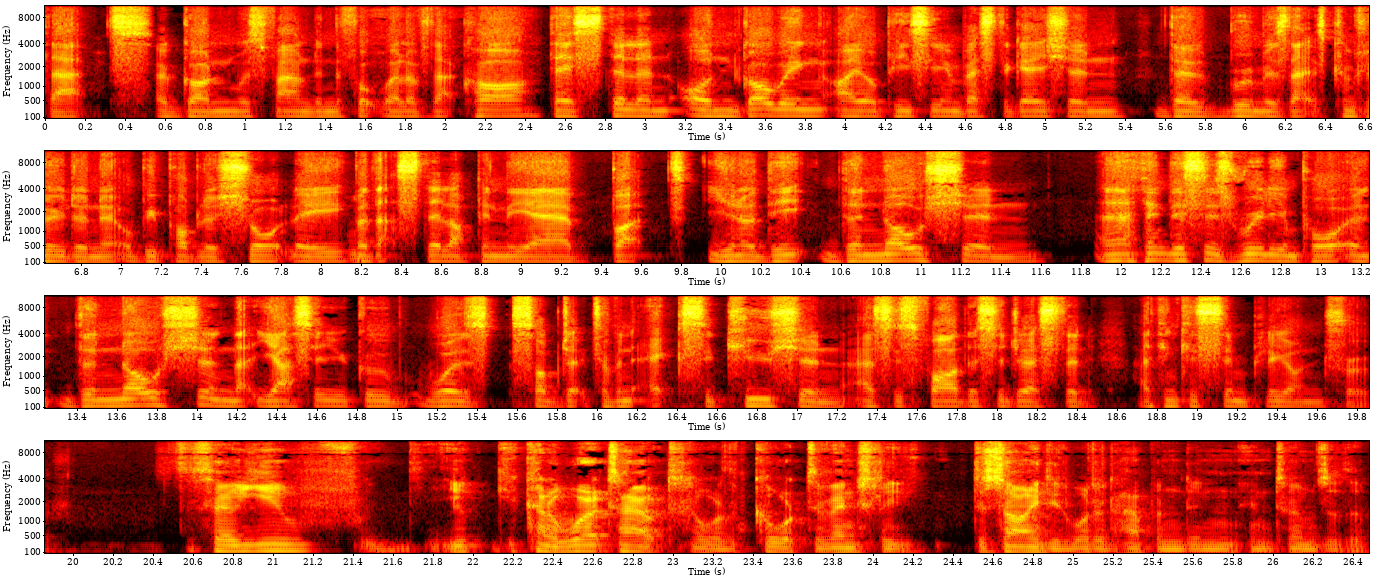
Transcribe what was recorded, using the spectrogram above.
that a gun was found in the footwell of that car. There's still an ongoing IOPC investigation. The rumors that it's concluded and it will be published shortly, but that's still up in the air. But, you know, the, the notion and I think this is really important. The notion that Yassar was subject of an execution, as his father suggested, I think is simply untrue. So you you kind of worked out, or the court eventually decided what had happened in, in terms of the,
